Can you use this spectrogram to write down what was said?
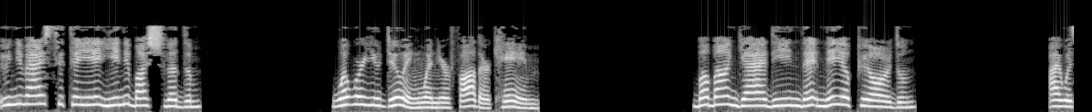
Üniversiteye yeni başladım. What were you doing when your father came? Baban geldiğinde ne yapıyordun? I was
